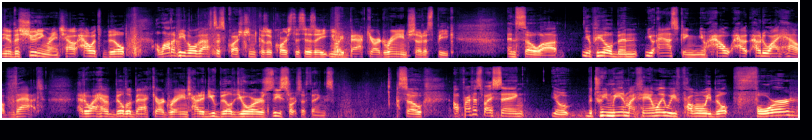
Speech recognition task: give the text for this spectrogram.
you know the shooting range, how, how it's built. A lot of people have asked this question because of course this is a you know a backyard range so to speak. And so uh, you know people have been you know asking you know how, how how do I have that? How do I have build a backyard range? How did you build yours? These sorts of things. So I'll preface by saying you know, between me and my family, we've probably built four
